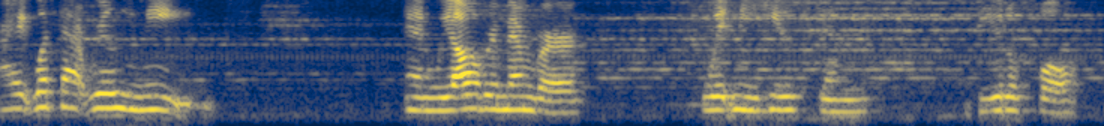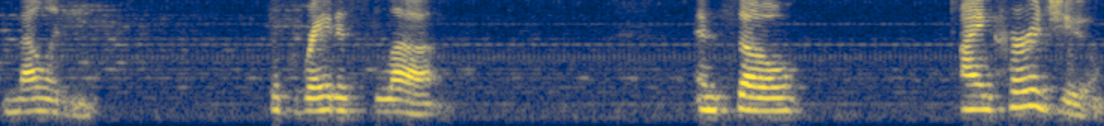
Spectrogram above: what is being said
right? What that really means. And we all remember Whitney Houston's beautiful melody, the greatest love. And so I encourage you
